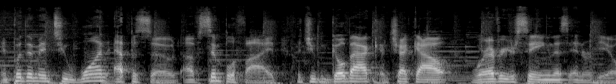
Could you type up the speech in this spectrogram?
and put them into one episode of Simplified that you can go back and check out wherever you're seeing this interview.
